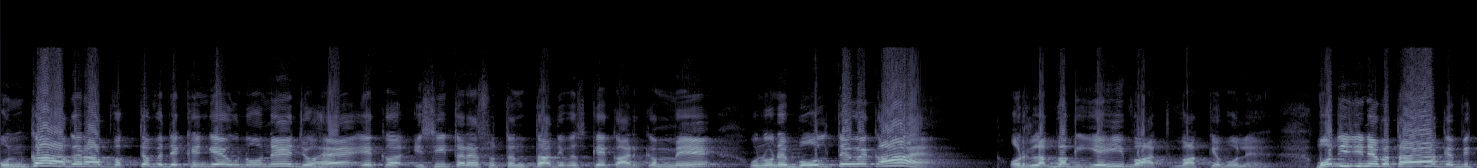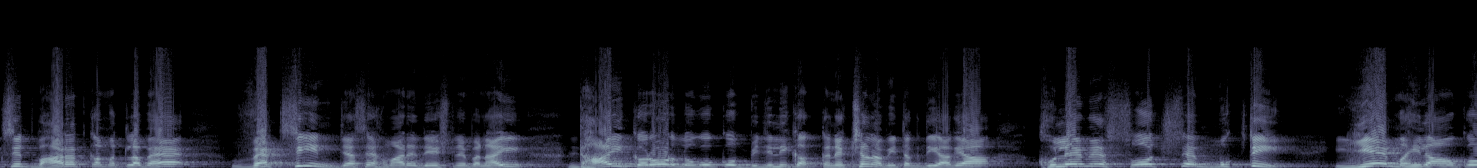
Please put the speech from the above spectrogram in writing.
उनका अगर आप वक्तव्य देखेंगे, उन्होंने जो है एक इसी तरह स्वतंत्रता दिवस के कार्यक्रम में उन्होंने बोलते हुए कहा है और लगभग यही वाक्य बोले हैं। मोदी जी ने बताया कि विकसित भारत का मतलब है वैक्सीन जैसे हमारे देश ने बनाई। ढाई करोड़ लोगों को बिजली का कनेक्शन अभी तक दिया गया। खुले में सोच से मुक्ति, ये महिलाओं को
